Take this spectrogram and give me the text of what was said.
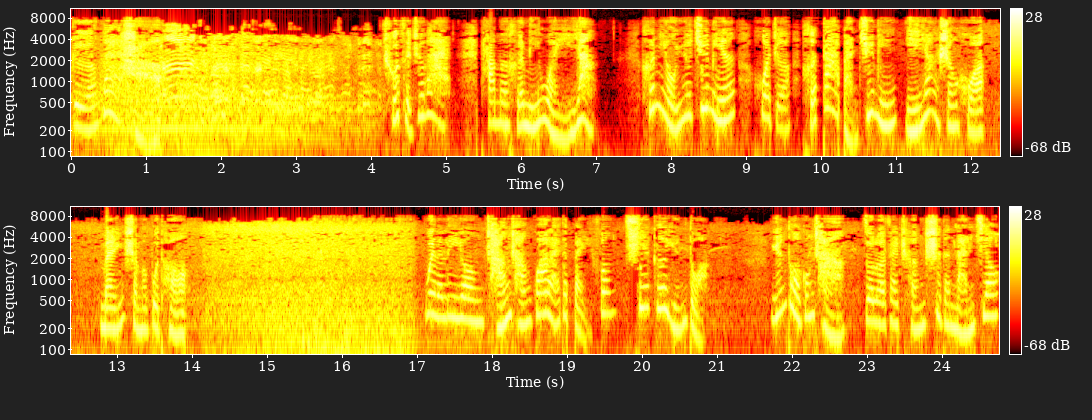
格外好。除此之外，他们和你我一样。和纽约居民或者和大阪居民一样生活，没什么不同。为了利用常常刮来的北风切割云朵，云朵工厂坐落在城市的南郊。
